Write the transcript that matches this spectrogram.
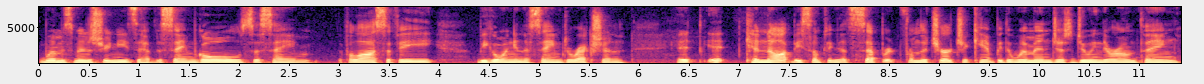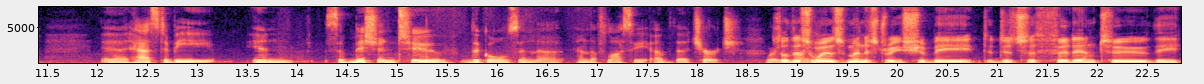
Women's ministry needs to have the same goals, the same philosophy, be going in the same direction. It it cannot be something that's separate from the church. It can't be the women just doing their own thing. It has to be in submission to the goals and the and the philosophy of the church. So this women's ministry should be just to fit into the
